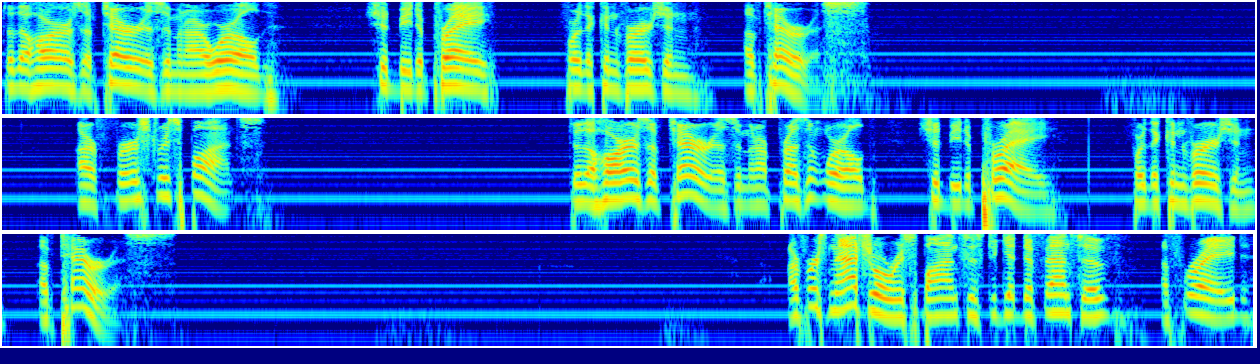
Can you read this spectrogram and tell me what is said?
to the horrors of terrorism in our world should be to pray for the conversion of terrorists. Our first response to the horrors of terrorism in our present world should be to pray for the conversion of terrorists. Our first natural response is to get defensive, afraid,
